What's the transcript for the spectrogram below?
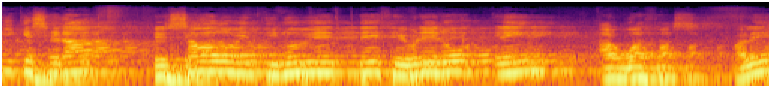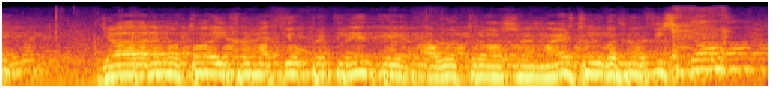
y que será el sábado 29 de febrero en Aguazas. ¿vale? Ya daremos toda la información pertinente a vuestros eh, maestros de educación física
